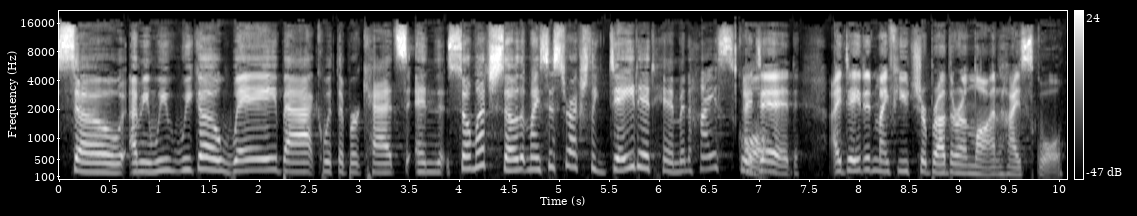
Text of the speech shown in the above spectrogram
So, I mean, we, we go way back with the Burketts and so much so that my sister actually dated him in high school. I did. I dated my future brother in law in high school.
